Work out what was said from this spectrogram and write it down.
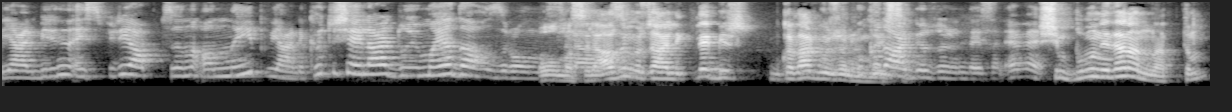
yani birinin espri yaptığını anlayıp yani kötü şeyler duymaya da hazır olması, olması lazım. Özellikle bir bu kadar göz Bu önündeyse. kadar göz önündeysen evet. Şimdi bunu neden anlattım?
